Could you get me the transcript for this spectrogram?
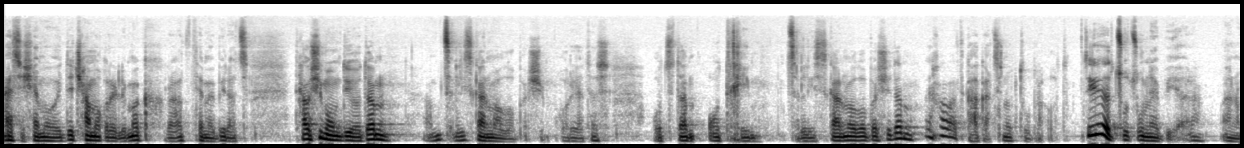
ასე შემოვედი და ჩამოყრილი მაქვს რაღაც თემები რაც თავში მომდიოდა ამ წლის განმავლობაში 2024 წლის განმავლობაში და ეხავათ გაგაცნობთ უბრალოდ. ძირითადად წუწუნებია რა, ანუ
